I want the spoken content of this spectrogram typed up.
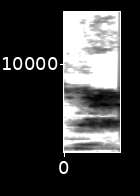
Yeah.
